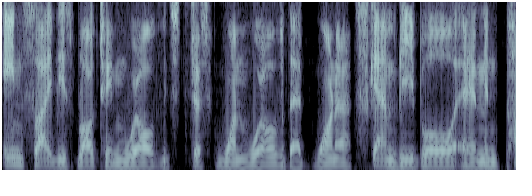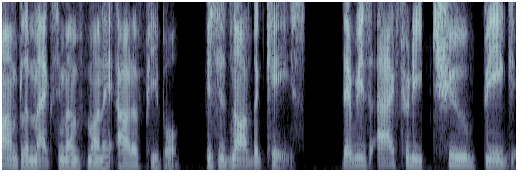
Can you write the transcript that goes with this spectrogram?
inside this blockchain world, it's just one world that want to scam people and, and pump the maximum of money out of people. This is not the case. There is actually two big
